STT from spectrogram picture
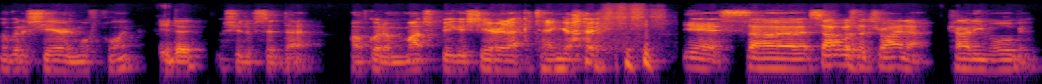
I've got a share in Wolf Point. You do. I should have said that. I've got a much bigger share in Akatango. yeah. So so was the trainer Cody Morgan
